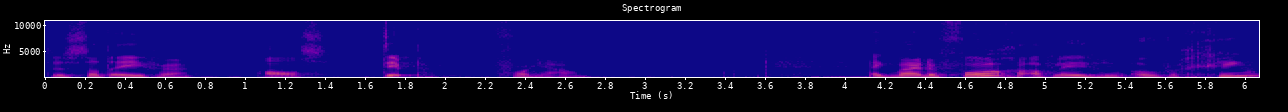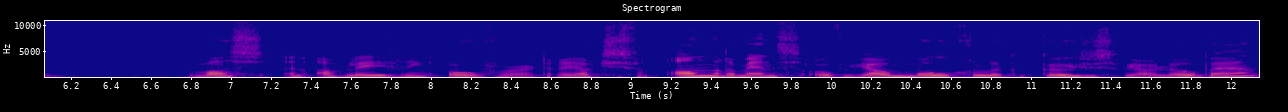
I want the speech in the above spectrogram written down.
Dus dat even als tip voor jou. Kijk, waar de vorige aflevering over ging, was een aflevering over de reacties van andere mensen over jouw mogelijke keuzes voor jouw loopbaan.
